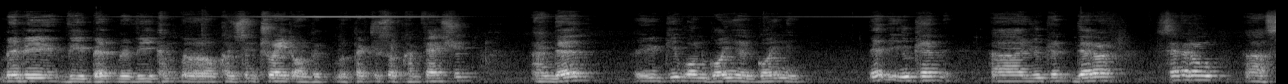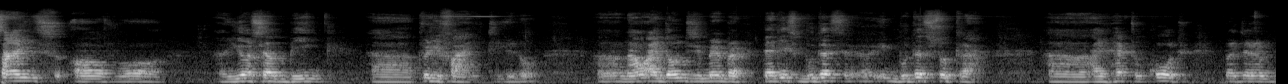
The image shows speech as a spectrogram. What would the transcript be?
Maybe we we uh, concentrate on the practice of confession, and then you keep on going and going. Then you can you can. There are several uh, signs of uh, yourself being uh, purified. You know. Uh, now I don't remember. That is Buddha's in Buddha's Sutra uh, I have to quote, but um,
